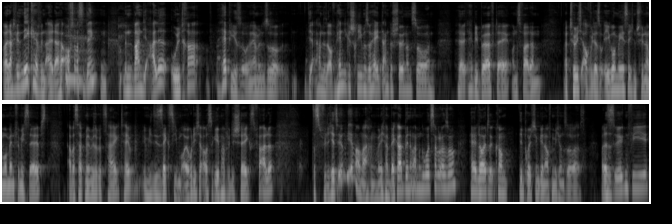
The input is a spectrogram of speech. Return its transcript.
Aber dann dachte ich mir, nee, Kevin, Alter, hör auf, so was zu denken. Und dann waren die alle ultra happy so. Die haben so, die haben so auf dem Handy geschrieben, so, hey, Dankeschön und so und Happy Birthday. Und es war dann natürlich auch wieder so egomäßig, ein schöner Moment für mich selbst. Aber es hat mir irgendwie so gezeigt, hey, irgendwie diese 6, 7 Euro, die ich da ausgegeben habe für die Shakes für alle, das würde ich jetzt irgendwie immer machen. Wenn ich beim Bäcker bin an meinem Geburtstag oder so, hey Leute, komm, die Brötchen gehen auf mich und sowas. Weil das ist irgendwie.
